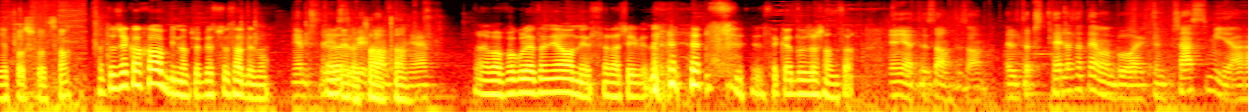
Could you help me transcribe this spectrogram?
nie poszło, co? No to już jako hobby, no bez przesady, no. Nie wiem, czy to nie jest Nie, no drugie konto, nie? A, bo w ogóle to nie on jest raczej, więc jest taka duża szansa. Nie, nie, to jest on, to jest on. Ale to 4 lata temu było, jak ten czas mija.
